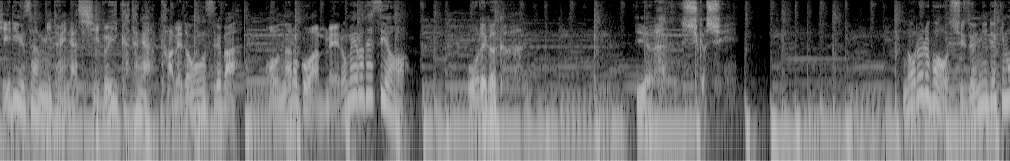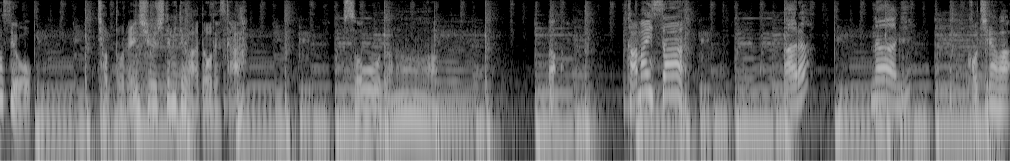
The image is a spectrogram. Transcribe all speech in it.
桐生さんみたいな渋い方が壁ドンをすれば女の子はメロメロですよ。俺がか？いやしかし。慣れれば自然にできますよ。ちょっと練習してみてはどうですか？そうだな。あ釜石さん。あら？なに？こちらは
